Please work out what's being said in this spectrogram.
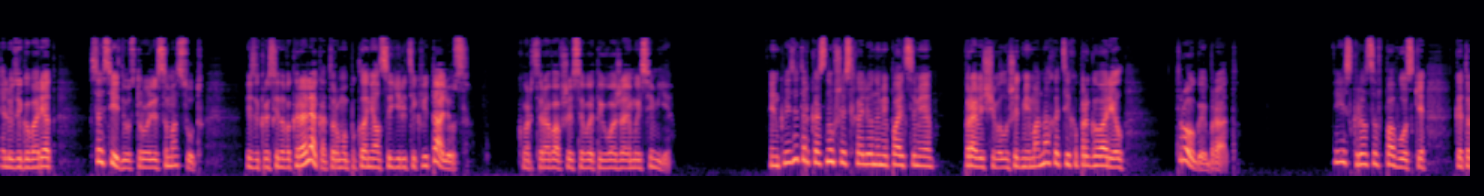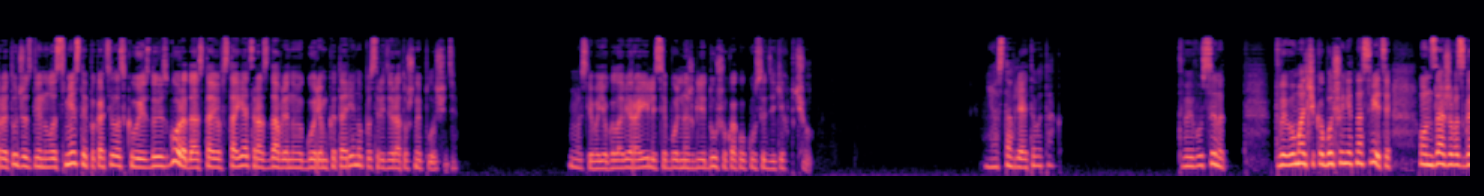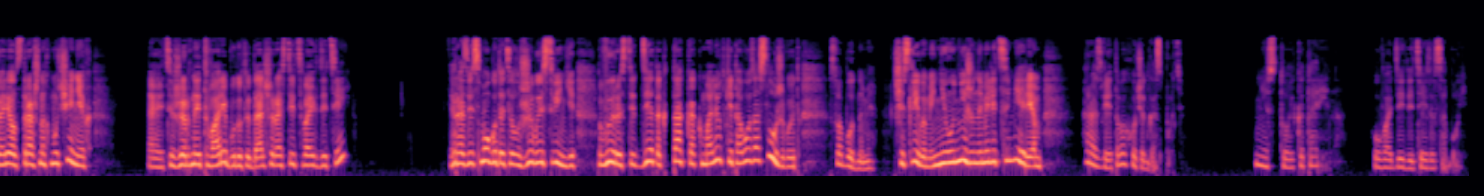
Люди говорят, соседи устроили самосуд — из-за крысиного короля, которому поклонялся еретик Виталиус, квартировавшийся в этой уважаемой семье. Инквизитор, коснувшись холеными пальцами правящего лошадьми монаха, тихо проговорил «Трогай, брат». И скрылся в повозке, которая тут же сдвинулась с места и покатилась к выезду из города, оставив стоять раздавленную горем Катарину посреди ратушной площади. Мысли в ее голове роились и больно жгли душу, как укусы диких пчел. Не оставляй этого так. Твоего сына, твоего мальчика больше нет на свете. Он заживо сгорел в страшных мучениях. А эти жирные твари будут и дальше растить своих детей? Разве смогут эти лживые свиньи вырастить деток так, как малютки того заслуживают, свободными, счастливыми, неуниженными лицемерием? Разве этого хочет Господь? Не стой, Катарина, уводи детей за собой.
